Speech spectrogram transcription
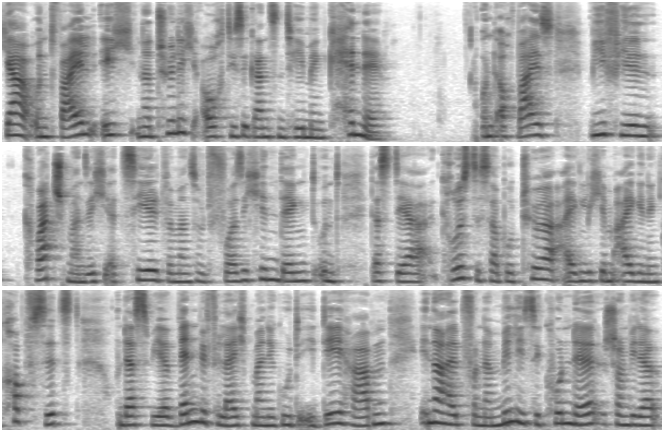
Ja, und weil ich natürlich auch diese ganzen Themen kenne und auch weiß, wie vielen Quatsch man sich erzählt, wenn man so vor sich hin denkt und dass der größte Saboteur eigentlich im eigenen Kopf sitzt und dass wir, wenn wir vielleicht mal eine gute Idee haben, innerhalb von einer Millisekunde schon wieder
